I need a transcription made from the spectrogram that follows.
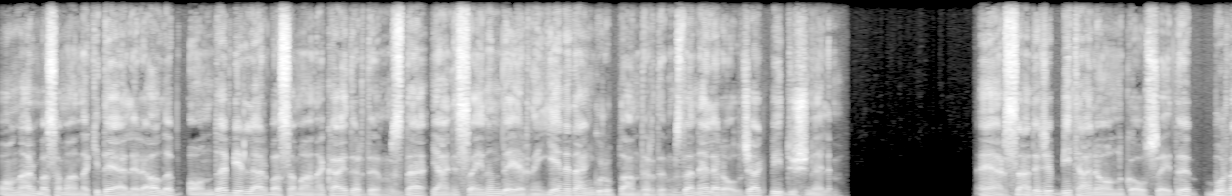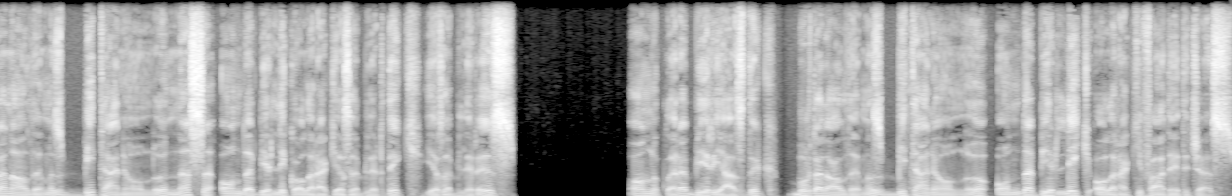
Onlar basamağındaki değerleri alıp onda birler basamağına kaydırdığımızda, yani sayının değerini yeniden gruplandırdığımızda neler olacak bir düşünelim. Eğer sadece bir tane onluk olsaydı, buradan aldığımız bir tane onluğu nasıl onda birlik olarak yazabilirdik? Yazabiliriz. Onluklara 1 yazdık, buradan aldığımız bir tane onluğu onda birlik olarak ifade edeceğiz.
